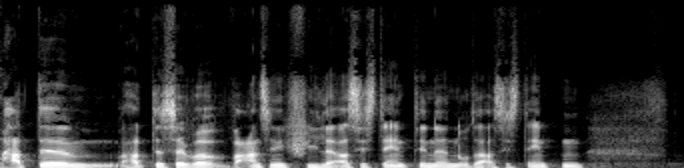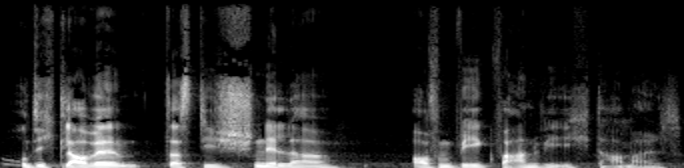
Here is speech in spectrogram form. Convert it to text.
hatte, hatte selber wahnsinnig viele Assistentinnen oder Assistenten und ich glaube, dass die schneller auf dem Weg waren wie ich damals.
